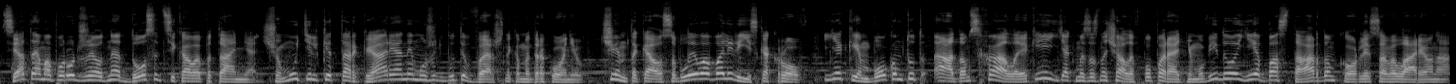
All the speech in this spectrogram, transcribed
Ця тема породжує одне досить цікаве питання: чому тільки Таргаріани можуть бути вершниками драконів? Чим така особлива валірійська кров? Яким боком тут Адамс Хала, який, як ми зазначали в попередньому відео, є бастардом Корліса Веларіона?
